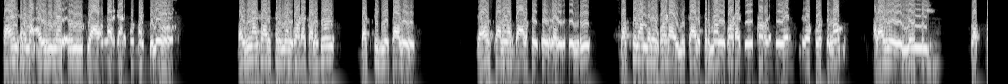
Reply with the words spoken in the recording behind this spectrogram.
సాయంత్రం ఐదు గంటల నుంచి ఆరున్నర గంటల మధ్యలో భజన కార్యక్రమం కూడా కలదు. భక్తి గీతాలు దేవస్థానం వద్ద ఆలపించడం జరుగుతుంది. భక్తులందరూ కూడా ఈ కార్యక్రమాలను కూడా జయప్రదం చేయాల్సిందిగా కోరుతున్నాం. అలాగే ఎల్లుండి గొప్ప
